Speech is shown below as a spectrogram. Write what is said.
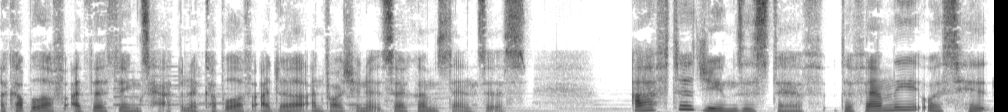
a couple of other things happened, a couple of other unfortunate circumstances. After James's death, the family was hit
